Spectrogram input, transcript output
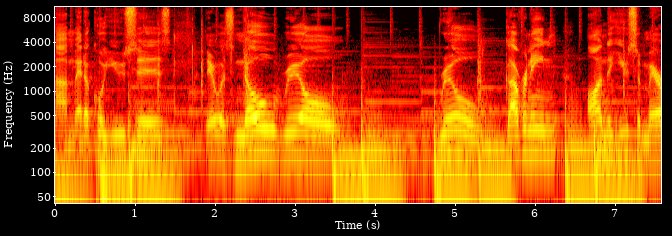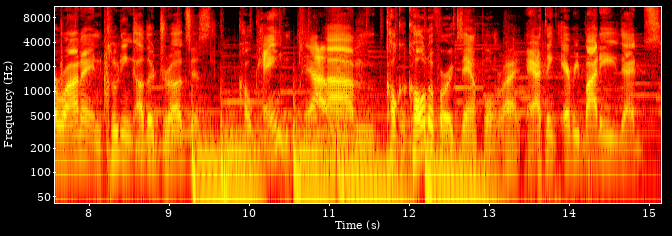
uh, medical uses. There was no real, real governing on the use of marijuana, including other drugs as cocaine. Yeah. Um, Coca Cola, for example. Right. And I think everybody that's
